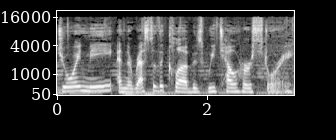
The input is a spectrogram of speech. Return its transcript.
Join me and the rest of the club as we tell her story.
